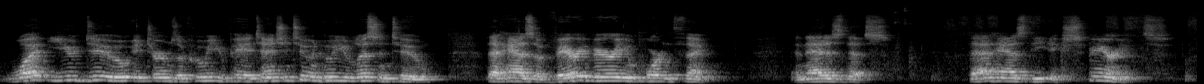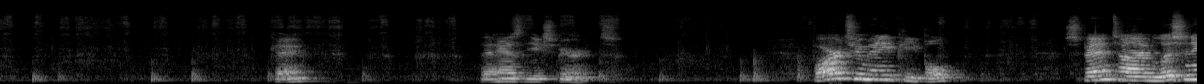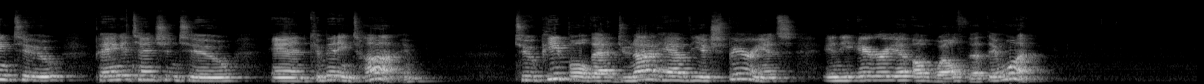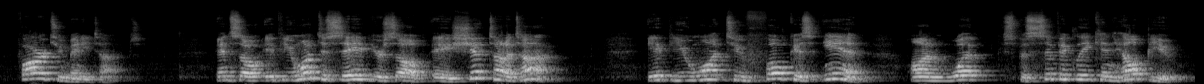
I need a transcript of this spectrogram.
what you do in terms of who you pay attention to and who you listen to, that has a very, very important thing. And that is this that has the experience. Okay? That has the experience. Far too many people spend time listening to, paying attention to, and committing time to people that do not have the experience in the area of wealth that they want. Far too many times. And so, if you want to save yourself a shit ton of time, if you want to focus in on what specifically can help you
